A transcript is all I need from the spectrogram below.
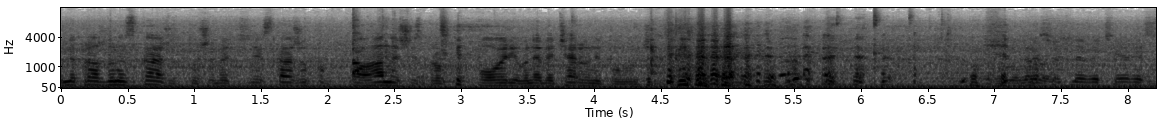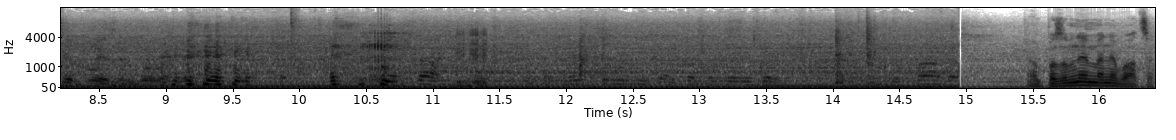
І неправду не скажуть, тому що не скажуть погано щось про поварів, вони вечерю не получать. Головне, щоб не вечеря сюрпризом було. Позивний в мене Вацик.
